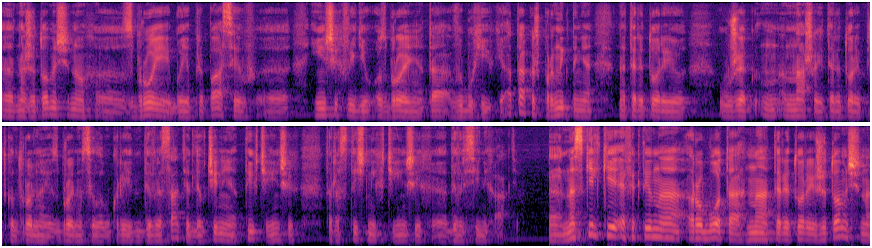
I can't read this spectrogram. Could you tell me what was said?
на Житомирщину е, зброї, боєприпасів, е, інших видів озброєння та вибухівки, а також проникнення на територію уже нашої території підконтрольної Збройним силам України диверсантів для вчинення тих чи інших терористичних чи інших е, диверсійних актів. Е, Наскільки ефективна робота на території Житомирщини,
